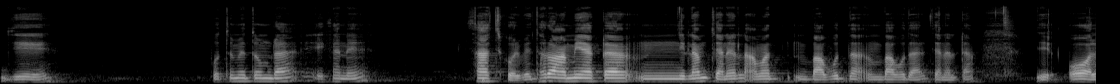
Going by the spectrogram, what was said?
যে প্রথমে তোমরা এখানে সার্চ করবে। ধরো, আমি একটা নিলাম চ্যানেল আমার বাবুদা বাবুদার চ্যানেলটা যে অল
